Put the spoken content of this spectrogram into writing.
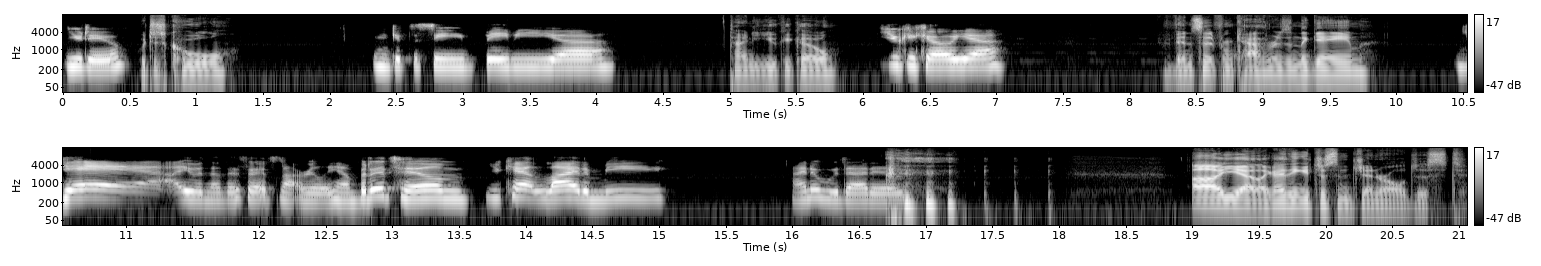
You do. which is cool. You get to see baby uh, Tiny Yukiko. Yukiko, yeah. Vincent from Catherine's in the game. Yeah, even though they say it's not really him, but it's him. You can't lie to me. I know who that is. Uh, yeah, like I think it's just in general, just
